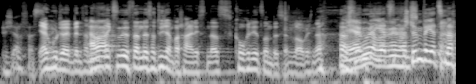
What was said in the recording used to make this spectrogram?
Ich auch fast Ja gut, wenn es am niedrigsten ist, dann ist es natürlich am wahrscheinlichsten. Das korreliert so ein bisschen, glaube ich. Ne? Ja, stimmen, gut, wir jetzt, stimmen wir jetzt nach,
